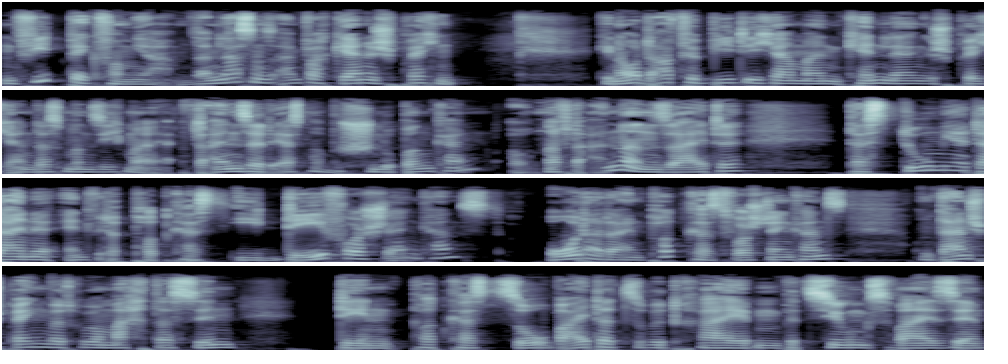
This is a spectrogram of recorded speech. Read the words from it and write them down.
ein Feedback von mir haben? Dann lass uns einfach gerne sprechen. Genau dafür biete ich ja mein Kennenlerngespräch an, dass man sich mal auf der einen Seite erstmal beschnuppern kann und auf der anderen Seite, dass du mir deine entweder Podcast-Idee vorstellen kannst oder deinen Podcast vorstellen kannst und dann sprechen wir darüber, macht das Sinn, den Podcast so weiter zu betreiben, beziehungsweise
